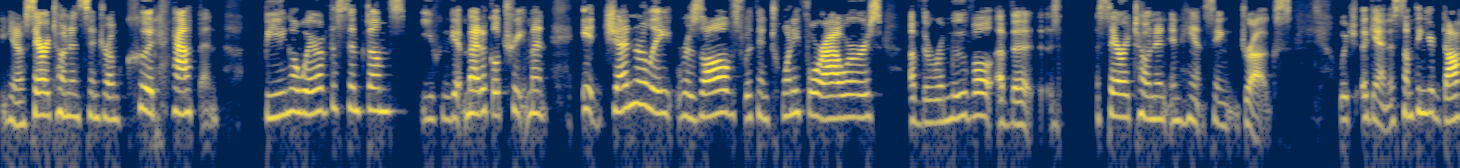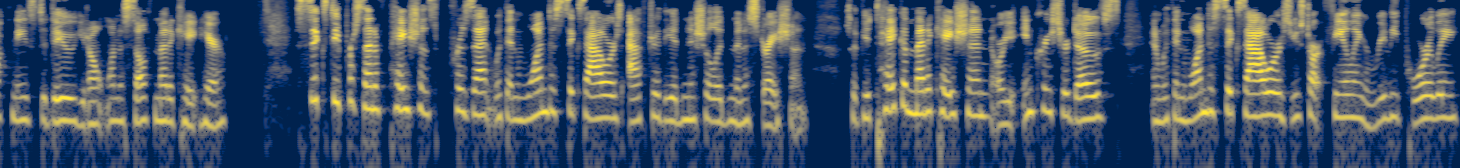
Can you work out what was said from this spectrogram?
you know serotonin syndrome could happen. Being aware of the symptoms you can get medical treatment. It generally resolves within 24 hours of the removal of the serotonin enhancing drugs which again is something your doc needs to do. You don't want to self-medicate here 60% of patients present within one to six hours after the initial administration. So, if you take a medication or you increase your dose, and within one to six hours you start feeling really poorly,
